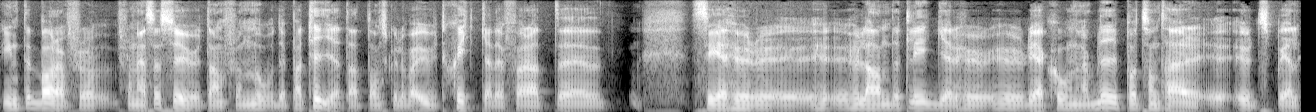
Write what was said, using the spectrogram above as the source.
inte bara från, från SSU utan från moderpartiet, att de skulle vara utskickade för att se hur, hur landet ligger, hur, hur reaktionerna blir på ett sånt här utspel.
